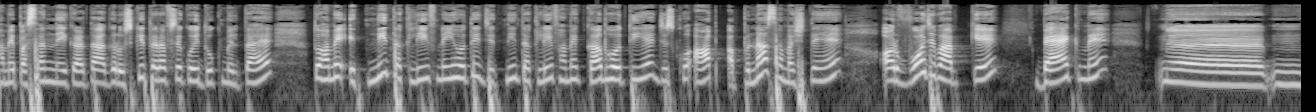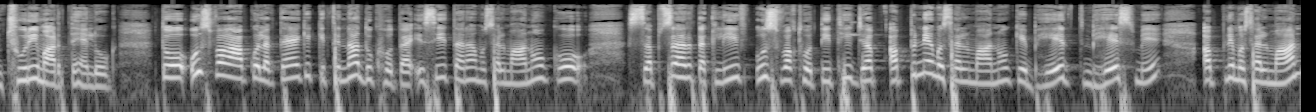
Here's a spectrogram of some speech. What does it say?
ہمیں پسند نہیں کرتا، اگر اس کی طرف سے کوئی دکھ ملتا ہے تو ہمیں اتنی تکلیف نہیں ہوتی جتنی تکلیف ہمیں کب ہوتی ہے جس کو آپ اپنا سمجھتے ہیں اور وہ جب آپ کے بیک میں چھری مارتے ہیں لوگ۔ تو اس وقت آپ کو لگتا ہے کہ کتنا دکھ ہوتا ہے۔ اسی طرح مسلمانوں کو سب سے زیادہ تکلیف اس وقت ہوتی تھی جب اپنے مسلمانوں کے بھید، بھیس میں اپنے مسلمان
